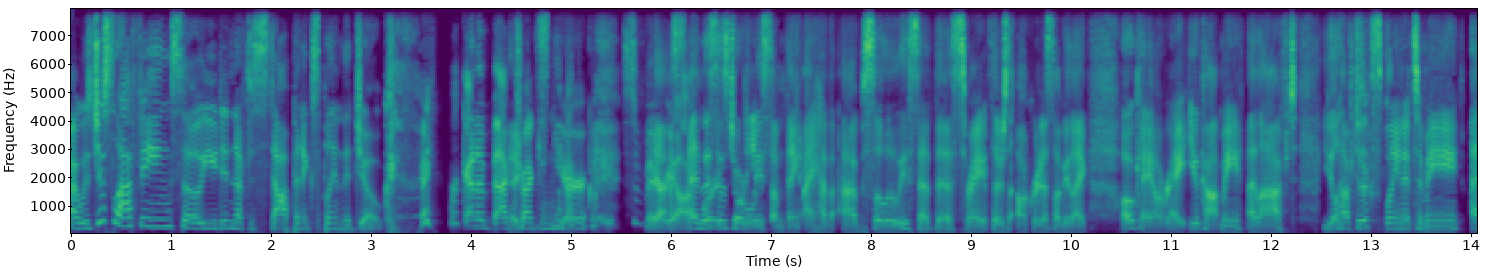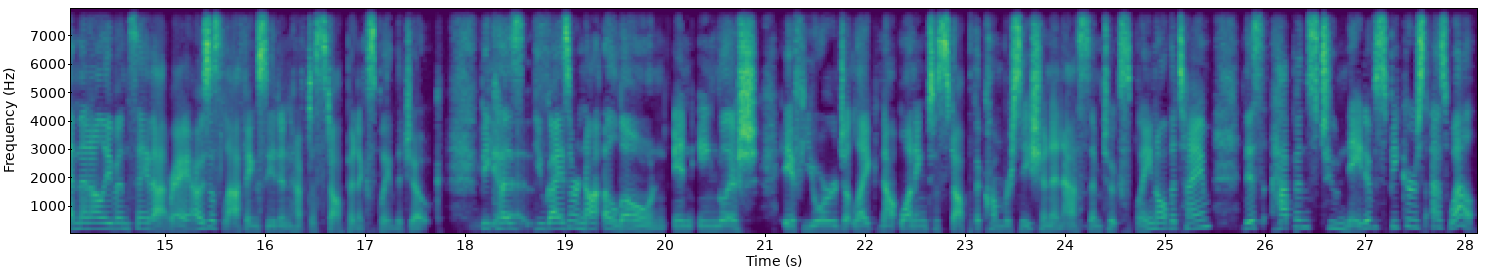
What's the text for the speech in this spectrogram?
I was just laughing, so you didn't have to stop and explain the joke. We're kind of backtracking here. It's very Yes, awkward. And this is totally something I have absolutely said this, right? If there's awkwardness, I'll be like, okay, all right, you caught me. I laughed. You'll have to explain it to me. And then I'll even say that, right? I was just laughing so you didn't have to stop and explain the joke. Because you guys are not alone in English if you're like not wanting to stop the conversation and ask them to explain all the time. This happens to native speakers as well.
